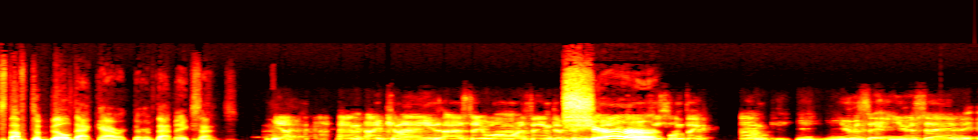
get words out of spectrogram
stuff to build that character. If that makes sense. Yeah, and uh, can I uh, say one more thing to Sure. something? Um, you, you said you said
